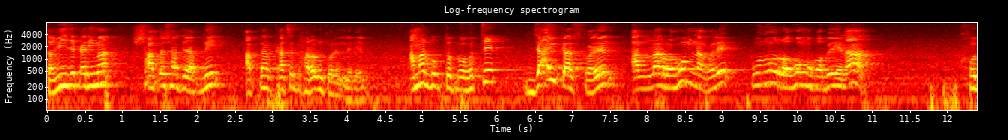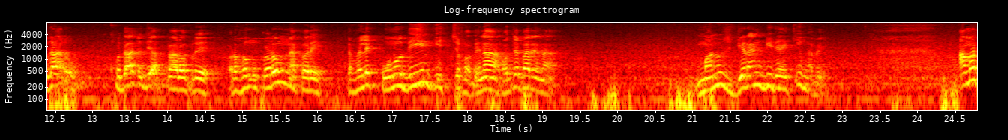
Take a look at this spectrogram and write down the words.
তাবিজে কারিমা, সাথে সাথে আপনি আপনার কাছে ধারণ করে নেবেন। আমার বক্তব্য হচ্ছে, যাই কাজ করেন, আল্লাহ রহম না হলে কোনো রহম হবে না। খোদার খোদা যদি আপনার ওপরে রহম করম না করে, তাহলে কোনো দিন কিচ্ছু হবে না, হতে পারে না। মানুষ গ্যারান্টি দেয় কীভাবে? আমার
